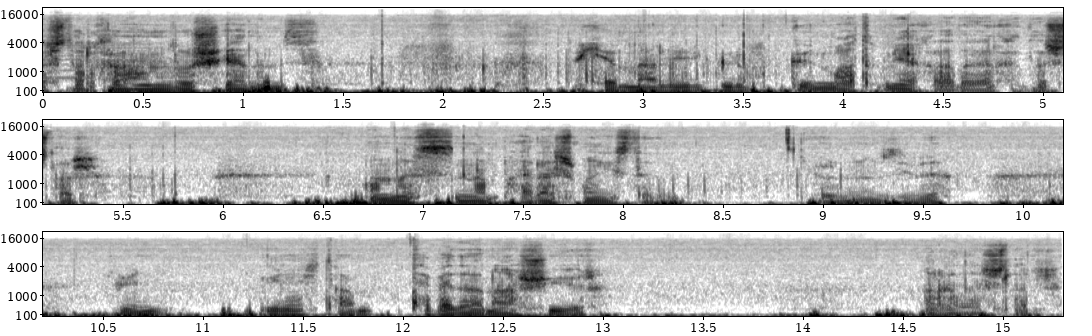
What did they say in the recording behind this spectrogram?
arkadaşlar kanalımıza hoş geldiniz. Mükemmel bir gün, gün batımı yakaladık arkadaşlar. Onu sizinle paylaşmak istedim. Gördüğünüz gibi gün güneş tam tepeden aşıyor. Arkadaşlar.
